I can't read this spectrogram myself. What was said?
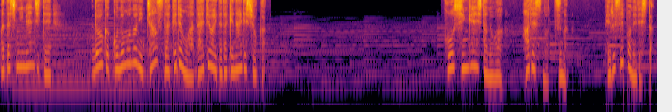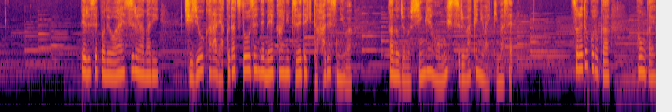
私に免じてどうかこの者にチャンスだけでも与えてはいただけないでしょうか。こう進言したのはハデスの妻ペルセポネでした。ペルセポネを愛するあまり地上から略奪同然で冥界に連れてきたハデスには彼女の進言を無視するわけにはいきません。それどころか今回は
